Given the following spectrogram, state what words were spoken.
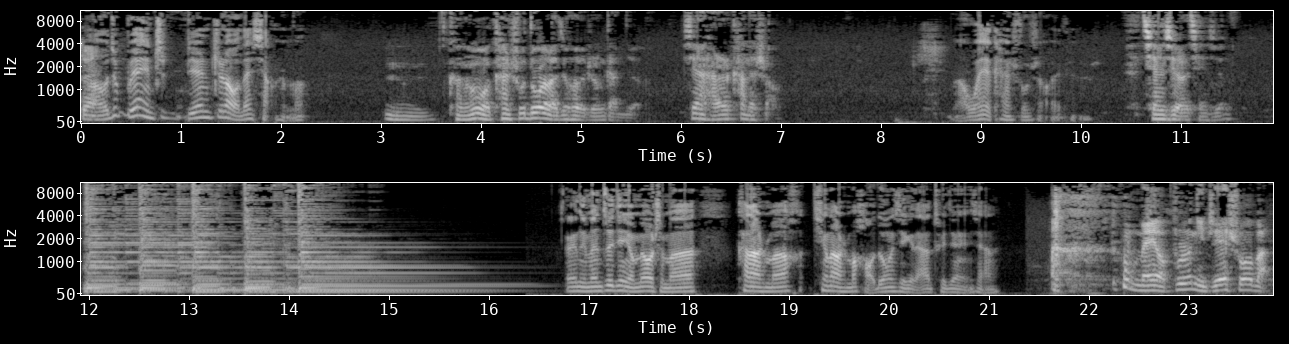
对啊，我就不愿意知别人知道我在想什么。嗯，可能我看书多了就会有这种感觉，现在还是看的少，啊，我也看书少，我也看。谦虚了，谦虚了。哎，你们最近有没有什么看到什么、听到什么好东西，给大家推荐一下呢？没有，不如你直接说吧。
